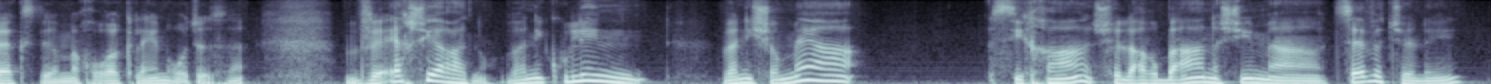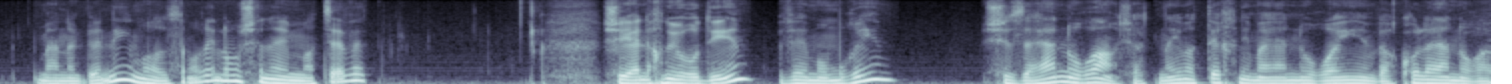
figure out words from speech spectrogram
בקסטר, מאחורי הקלעים, למרות שזה, ואיך שירדנו, ואני כולי, ואני שומע שיחה של ארבעה אנשים מהצוות שלי, מהנגנים או זמרים, לא משנה, מהצוות, שאנחנו יורדים, והם אומרים שזה היה נורא, שהתנאים הטכניים היה נוראים והכל היה נורא.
